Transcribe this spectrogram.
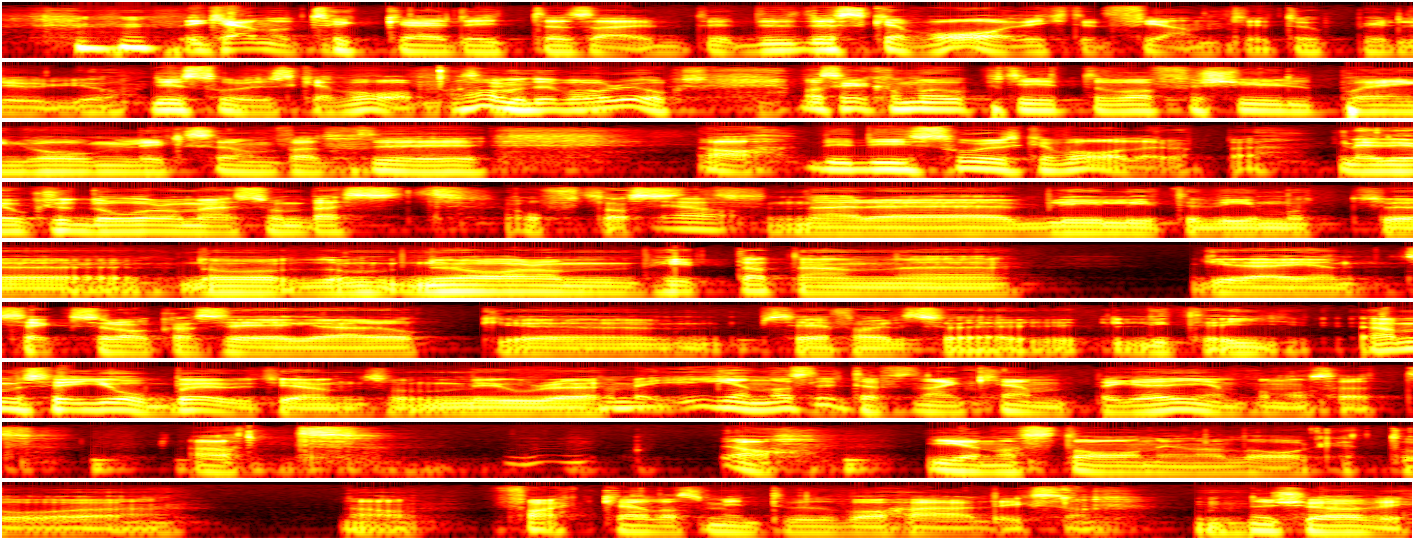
det kan nog tycka är lite så här, det, det ska vara riktigt fientligt uppe i Luleå. Det är så det ska vara. Man Ja, ska men det var det också. man ska komma upp dit och vara förkyld på en gång. Liksom, för att, eh, ja, det, det är så det ska vara där uppe. Men det är också då de är som bäst oftast. Ja. När det blir lite vi mot... eh, då, de, nu har de hittat den eh, grejen. Sex raka segrar och eh, ser faktiskt så lite ja, men ser jobbiga ut igen som de gjorde. De enas lite efter den här Kempe-grejen på något sätt. Att ja, ena stan, ena laget och ja, fuck alla som inte vill vara här. Liksom. Nu kör vi.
